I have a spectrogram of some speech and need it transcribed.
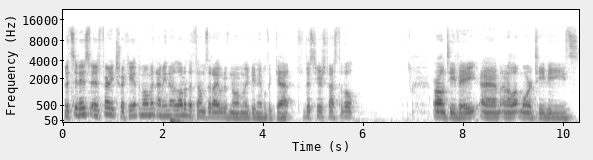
but it's it is it's very tricky at the moment. I mean, a lot of the films that I would have normally been able to get for this year's festival are on TV, um, and a lot more TVs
